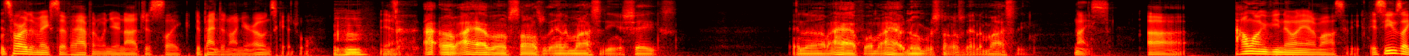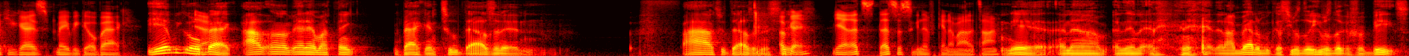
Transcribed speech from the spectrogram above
It's hard to make stuff happen when you're not just like dependent on your own schedule. hmm Yeah. I um, I have um, songs with animosity and shakes, and um, I have um, I have numerous songs with animosity. Nice. Uh how long have you known Animosity? It seems like you guys maybe go back. Yeah, we go Yeah. back. I um, had him, I think, back in two thousand and five, two thousand and six. Okay. Yeah, that's that's a significant amount of time. Yeah, and um, and then and then I met him because he was he was looking for beats,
